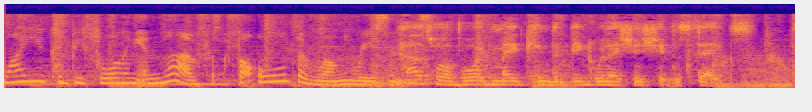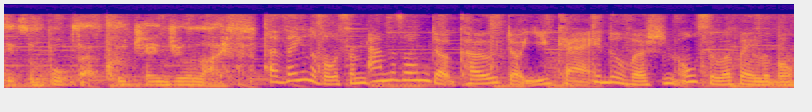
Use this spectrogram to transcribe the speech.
why you could be falling in love for all the wrong reasons. How to avoid making the big relationship mistakes. It's a book that could change your life. Available from amazon.co.uk. Kindle version also available.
